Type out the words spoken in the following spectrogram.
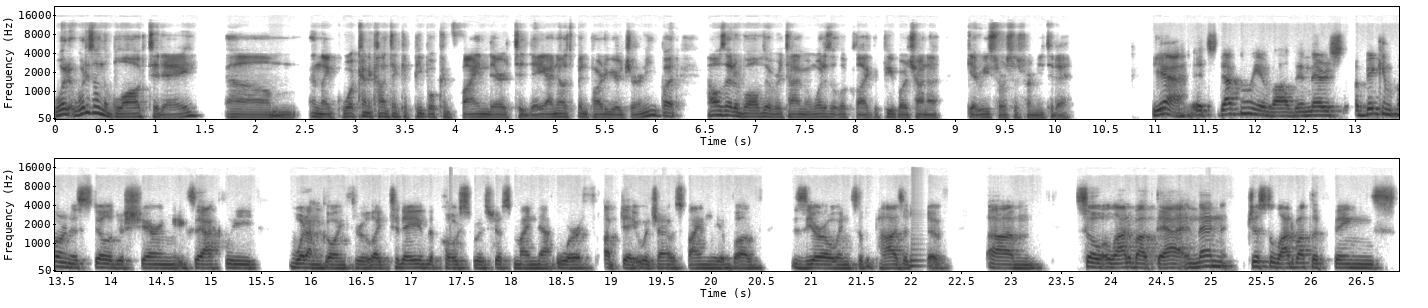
what what is on the blog today? Um, and like what kind of content can people can find there today? I know it's been part of your journey, but how has that evolved over time, and what does it look like if people are trying to get resources from you today? Yeah, it's definitely evolved, and there's a big component is still just sharing exactly what I'm going through. Like today, the post was just my net worth update, which I was finally above zero into the positive. Um, so a lot about that, and then just a lot about the things,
